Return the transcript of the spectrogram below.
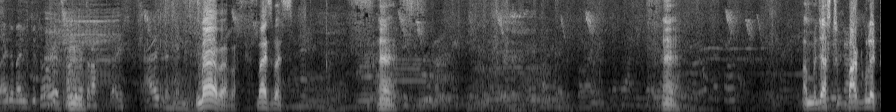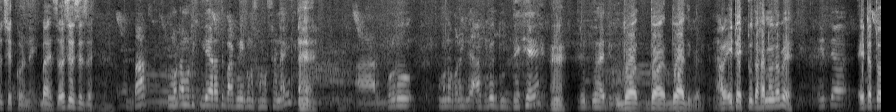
বাইরে বাইরে তো বা বা বা। বাস বাস। হ্যাঁ। হ্যাঁ। আমি জাস্ট বার্ডগুলো একটু চেক করে নেই। বাস হয়েছে। বাট মোটামুটি ক্লিয়ার আছে বাট নিয়ে কোনো সমস্যা নাই। হ্যাঁ। আর গরু মনে করেন যে আসবে দুধ দেখে হ্যাঁ। দুধ দুহাই দিবে। দোয়া দিবেন। আর এটা একটু দেখানো যাবে? এটা এটা তো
